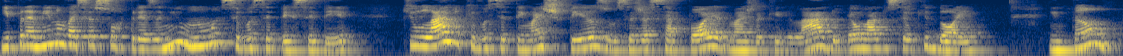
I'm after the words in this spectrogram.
E para mim não vai ser surpresa nenhuma se você perceber que o lado que você tem mais peso, você já se apoia mais daquele lado, é o lado seu que dói. Então,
